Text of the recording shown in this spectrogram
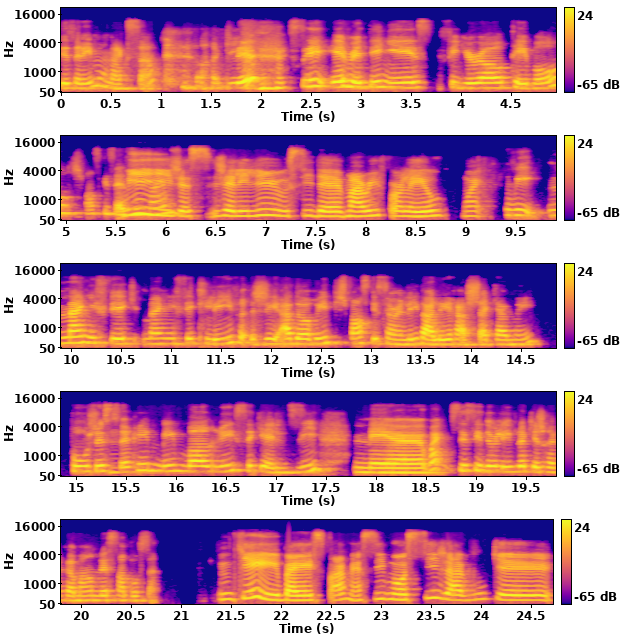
Désolée, mon accent anglais. C'est Everything is Figural Table. Je pense que ça Oui, je, je l'ai lu aussi de Marie Forleo. Ouais. Oui, magnifique, magnifique livre. J'ai adoré, puis je pense que c'est un livre à lire à chaque année pour juste mm. se remémorer ce qu'elle dit. Mais euh, ouais, c'est ces deux livres-là que je recommande, le 100% OK, ben super, merci. Moi aussi, j'avoue que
